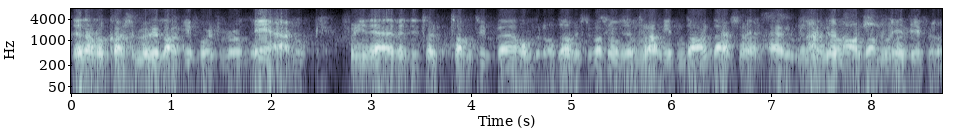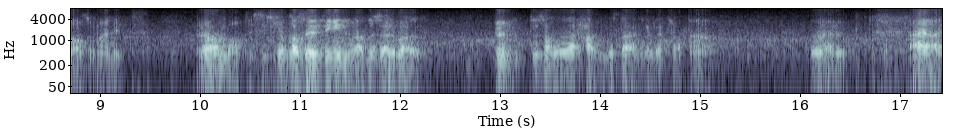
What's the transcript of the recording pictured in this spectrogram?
Den er nok kanskje mulig å lage i Fort World. Det er nok. Fordi det er veldig samme type område. Hvis du bare finner en trang liten dal der, så er det jo Nei, men en i tilfelle som er litt dramatisk. Hvis du skal plassere ting innvendig, så er det bare bunte sammen en haug med steiner eller et eller annet. Det er jo Nei, nei.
